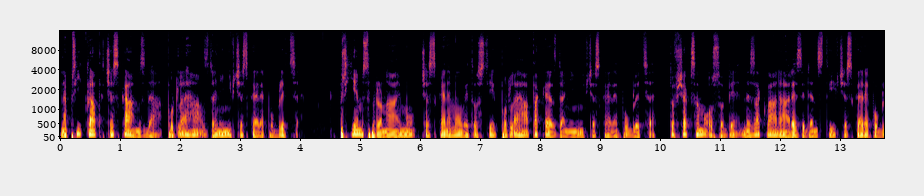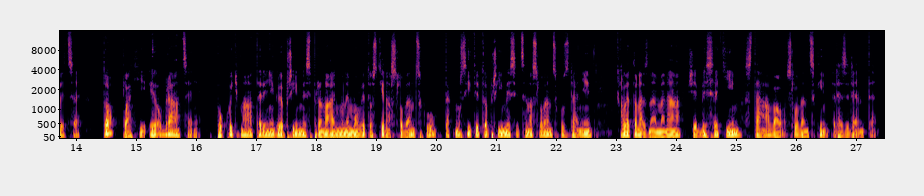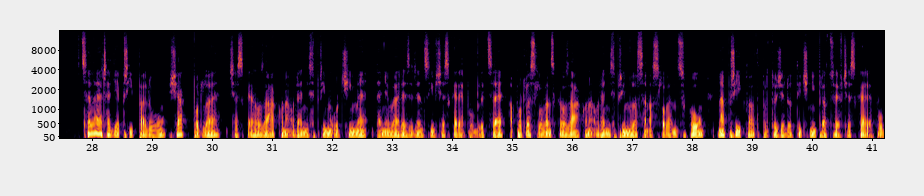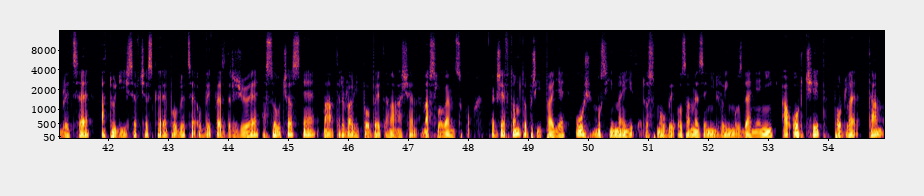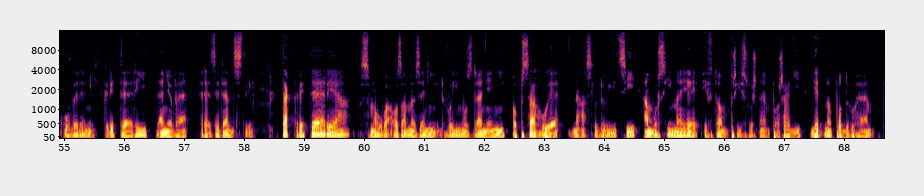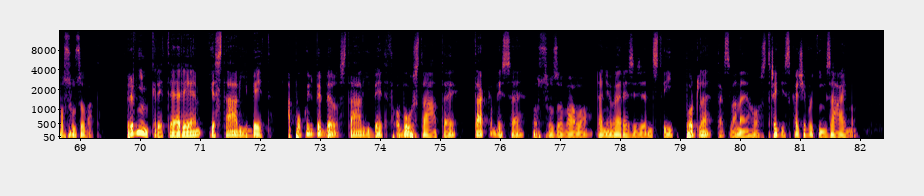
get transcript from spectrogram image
Například česká mzda podléhá zdanění v České republice. Příjem z pronájmu české nemovitosti podléhá také zdanění v České republice. To však samo o sobě nezakládá rezidentství v České republice. To platí i obráceně. Pokud má tedy někdo příjmy z pronájmu nemovitosti na Slovensku, tak musí tyto příjmy sice na Slovensku zdanit, ale to neznamená, že by se tím stával slovenským rezidentem. V celé řadě případů však podle českého zákona o daní z příjmu určíme daňové rezidenci v České republice a podle slovenského zákona o daní z příjmu zase na Slovensku, například protože dotyčný pracuje v České republice a tudíž se v České republice obvykle zdržuje a současně má trvalý pobyt hlášen na Slovensku. Takže v tomto případě už musíme jít do smlouvy o zamezení dvojímu zdanění a určit podle tam uvedených kritérií daňové rezidentství. Ta kritéria smlouva o zamezení dvojímu zdanění obsahuje následující a musíme je i v tom příslušném pořadí jedno po druhém posuzovat. Prvním kritériem je stálý byt a pokud by byl stálý byt v obou státech, tak by se posuzovalo daňové rezidentství podle takzvaného střediska životních zájmů.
